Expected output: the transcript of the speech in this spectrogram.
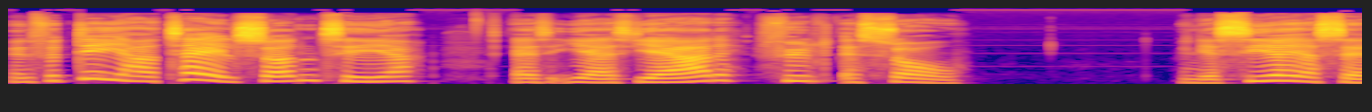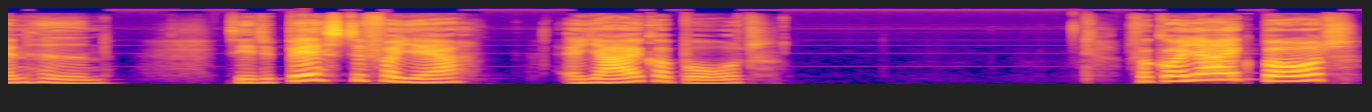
Men fordi jeg har talt sådan til jer, er jeres hjerte fyldt af sorg. Men jeg siger jer sandheden. Det er det bedste for jer, at jeg går bort. For går jeg ikke bort,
